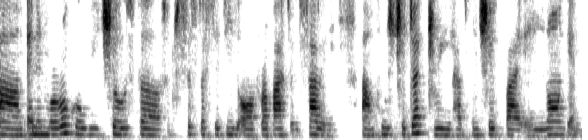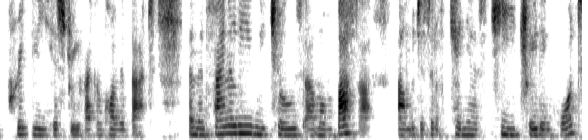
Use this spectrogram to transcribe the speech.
Um, and in Morocco, we chose the sort of sister cities of Rabat and Salé, um, whose trajectory has been shaped by a long and prickly history, if I can call it that. And then finally, we chose uh, Mombasa, um, which is sort of Kenya's key trading port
